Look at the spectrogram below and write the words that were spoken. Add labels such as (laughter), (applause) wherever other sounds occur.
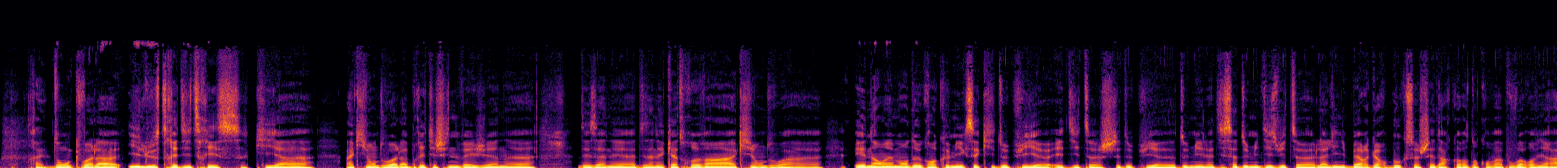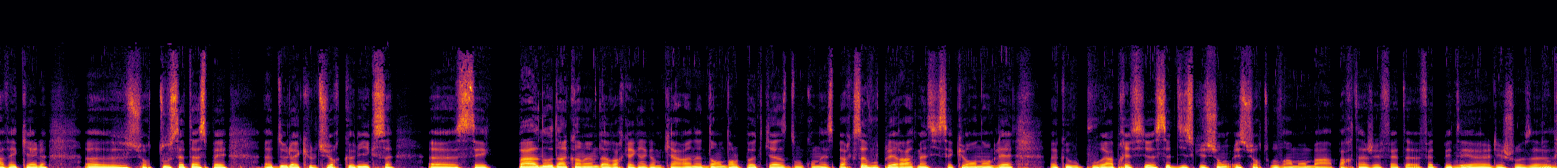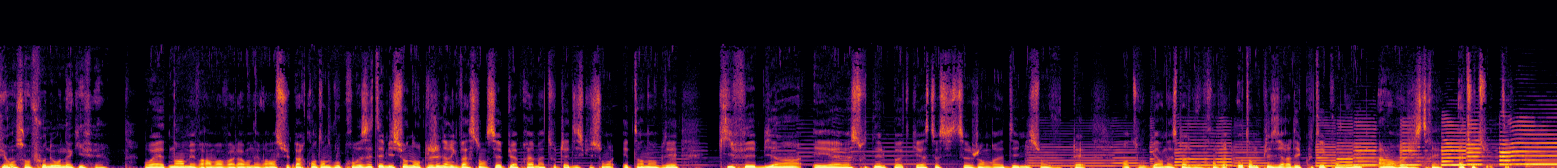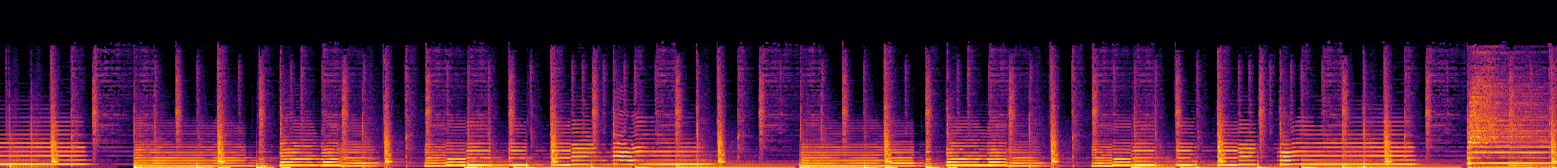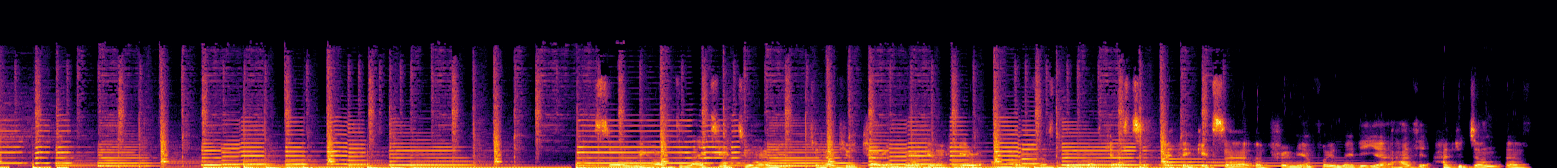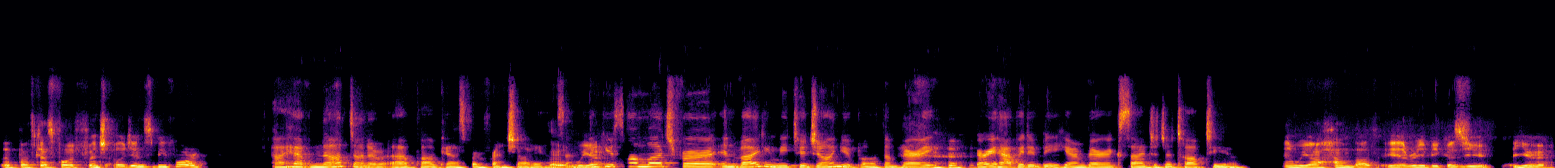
Donc voilà, illustre éditrice qui a, à qui on doit la British Invasion euh, des, années, euh, des années 80, à qui on doit euh, énormément de grands comics et qui depuis édite chez, depuis 2017-2018 la ligne Burger Books chez Dark Horse. Donc on va pouvoir revenir avec elle sur tout cet aspect de la culture comics. C'est pas anodin quand même d'avoir quelqu'un comme Karen dans, dans le podcast. Donc on espère que ça vous plaira, même si c'est que en anglais, euh, que vous pourrez apprécier cette discussion et surtout vraiment bah, partager, faites, euh, faites péter euh, les choses. Et puis on s'en fout, nous on a kiffé. Ouais, non, mais vraiment voilà, on est vraiment super content de vous proposer cette émission. Donc le générique va se lancer, puis après bah, toute la discussion est en anglais. Kiffez bien et soutenez le podcast aussi, ce genre d'émission vous plaît. En tout cas, on espère que vous prendrez autant de plaisir à l'écouter qu'on a eu à l'enregistrer. À tout de suite. You you, Karen Berger, here on our first podcast. I think it's a, a premiere for you. Maybe uh, have you have you done a, a, podcast for a French audience before? I have not done a, a podcast for a French audience. So thank you so much for inviting me to join you both. I'm very (laughs) very happy to be here. I'm very excited to talk to you. And we are humbled, yeah, really, because you you're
